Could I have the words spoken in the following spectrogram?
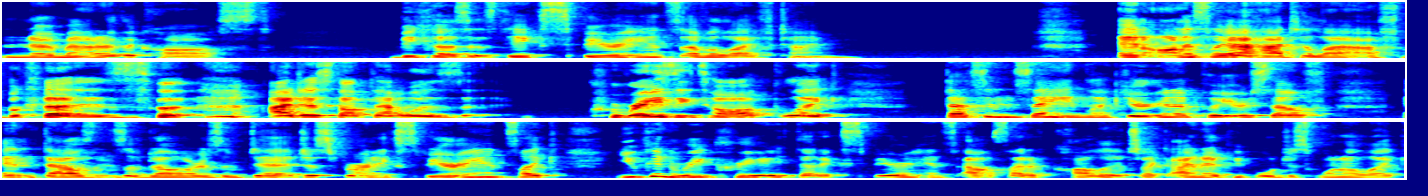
no matter the cost because it's the experience of a lifetime. And honestly, I had to laugh because I just thought that was crazy talk. Like, that's insane. Like, you're going to put yourself in thousands of dollars of debt just for an experience like you can recreate that experience outside of college like i know people just want to like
